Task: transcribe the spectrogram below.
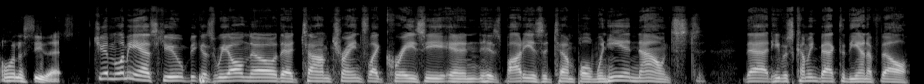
I want to see that. Jim, let me ask you because we all know that Tom trains like crazy and his body is a temple. When he announced that he was coming back to the NFL,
